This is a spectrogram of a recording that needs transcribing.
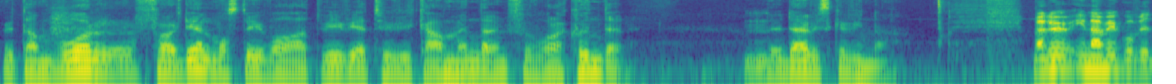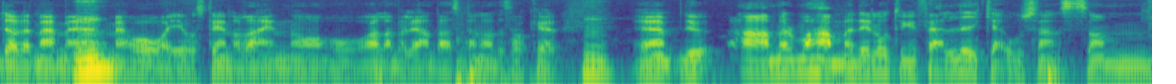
Utan vår fördel måste ju vara att vi vet hur vi kan använda den för våra kunder. Mm. Det är där vi ska vinna. Men du, innan vi går vidare med, med, mm. med AI och Stena Line och, och, alla möjliga andra spännande saker. Mm. Eh, du, Amer Mohammed, det låter ungefär lika osvenskt som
